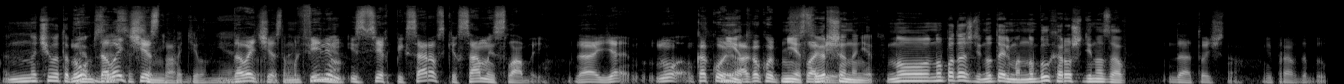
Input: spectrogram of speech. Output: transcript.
Ну, чего-то ну, прям давай честно, не хватило мне. Давай честно. мультфильме. Фильм из всех пиксаровских самый слабый. Да, я... Ну, какой? Нет, а какой нет, слабее? совершенно нет. Но, ну подожди, ну Тельман, ну был хороший динозавр. Да, точно. И правда был.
